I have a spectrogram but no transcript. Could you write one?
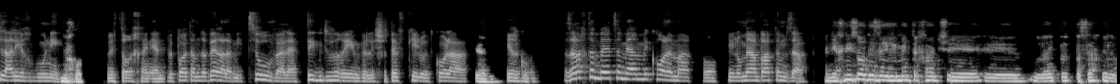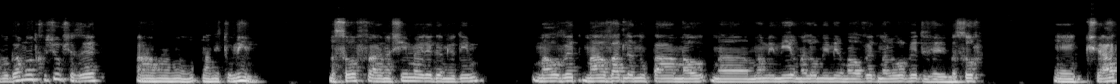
כלל ארגוני, נכון. לצורך העניין. ופה אתה מדבר על המיצוב ועל להציג דברים ולשתף כאילו את כל כן. הארגון. אז הלכתם בעצם מהמיקרו למקרו, כאילו מהבטם זאפ. אני אכניס עוד איזה אלמנט אחד שאולי פסחתי עליו, וגם מאוד חשוב, שזה הנתונים. בסוף האנשים האלה גם יודעים מה עובד, מה עבד לנו פעם, מה, מה, מה ממיר, מה לא ממיר, מה עובד, מה לא עובד, ובסוף, אה, כשאת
